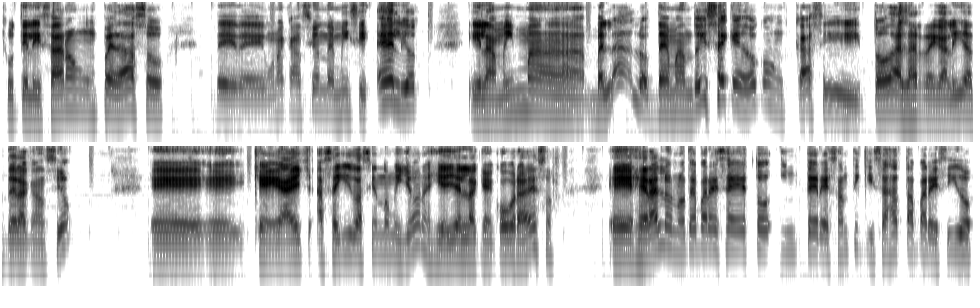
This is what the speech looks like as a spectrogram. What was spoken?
que utilizaron un pedazo de, una canción de Missy Elliott y la misma, ¿verdad? Los demandó y se quedó con casi todas las regalías de la canción. Eh, eh, que ha, ha, seguido haciendo millones y ella es la que cobra eso. Eh, Gerardo, ¿no te parece esto interesante y quizás hasta parecido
